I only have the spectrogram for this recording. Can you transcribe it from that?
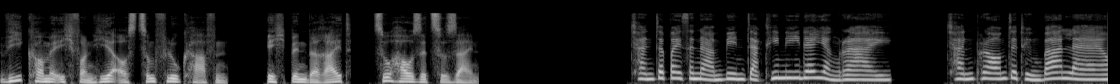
Wie komme ich von hier aus zum Flughafen? Ich bin bereit, zu Hause zu sein. ฉันจะไปสนามบินจากที่นี่ได้อย่างไร ฉันพร้อมจะถึงบ้านแล้ว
